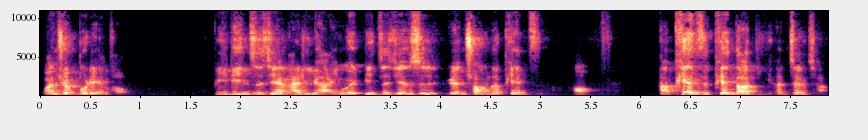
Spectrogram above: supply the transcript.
完全不脸红，比林志坚还厉害，因为林志坚是原创的骗子哦，他骗子骗到底很正常。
